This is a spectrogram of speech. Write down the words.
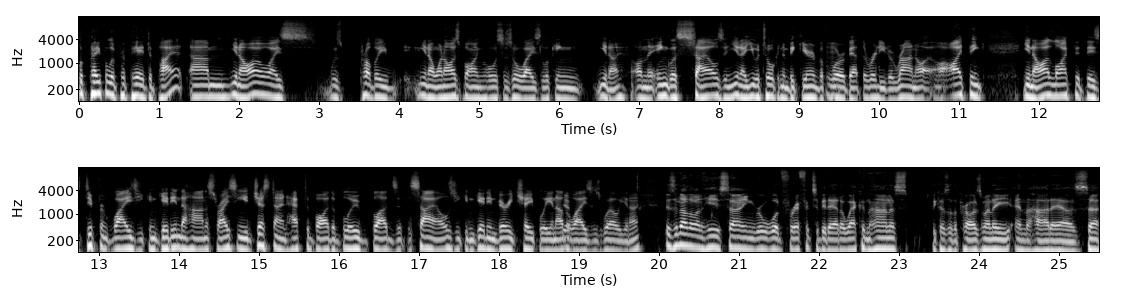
look, people are prepared to pay it. Um, you know, I always was probably, you know, when I was buying horses, always looking, you know, on the English sales. And, you know, you were talking to Mick Guerin before mm. about the ready to run. Mm. I, I think, you know, I like that there's different ways you can get into harness racing. You just don't have to buy the blue bloods at the sales. You can get in very cheaply in other Yep. ways as well, you know. There's another one here saying reward for effort's a bit out of whack in the harness because of the prize money and the hard hours. Uh,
